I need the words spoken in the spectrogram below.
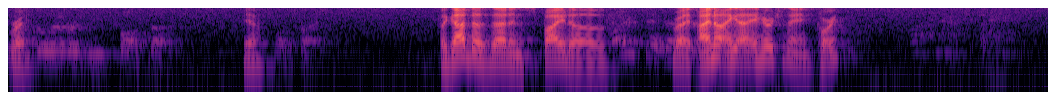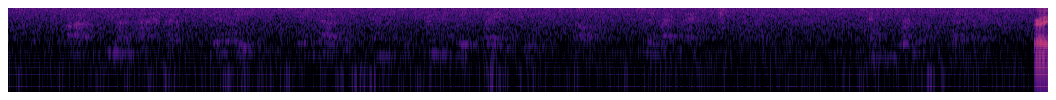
Right. delivered the 12 sons, Yeah. 12 tribes. But God does that in spite of. Well, I. Right. I know. I, I hear what you're saying. Corey? All the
